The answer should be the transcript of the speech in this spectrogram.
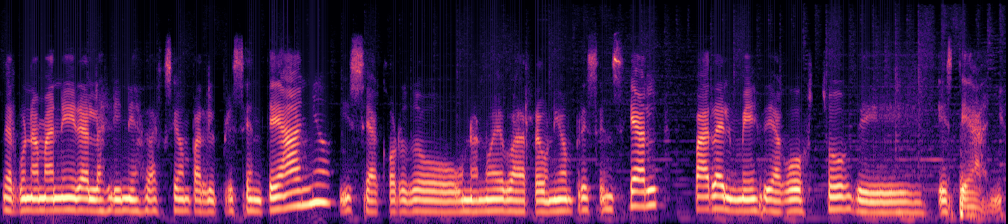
de alguna manera las líneas de acción para el presente año y se acordó una nueva reunión presencial para el mes de agosto de este año.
